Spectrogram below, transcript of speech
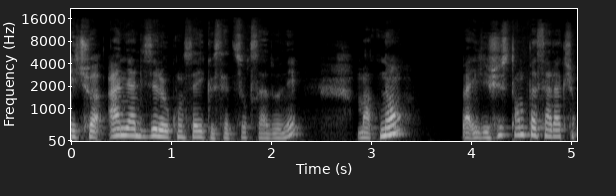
et tu as analysé le conseil que cette source a donné. Maintenant, bah, il est juste temps de passer à l'action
